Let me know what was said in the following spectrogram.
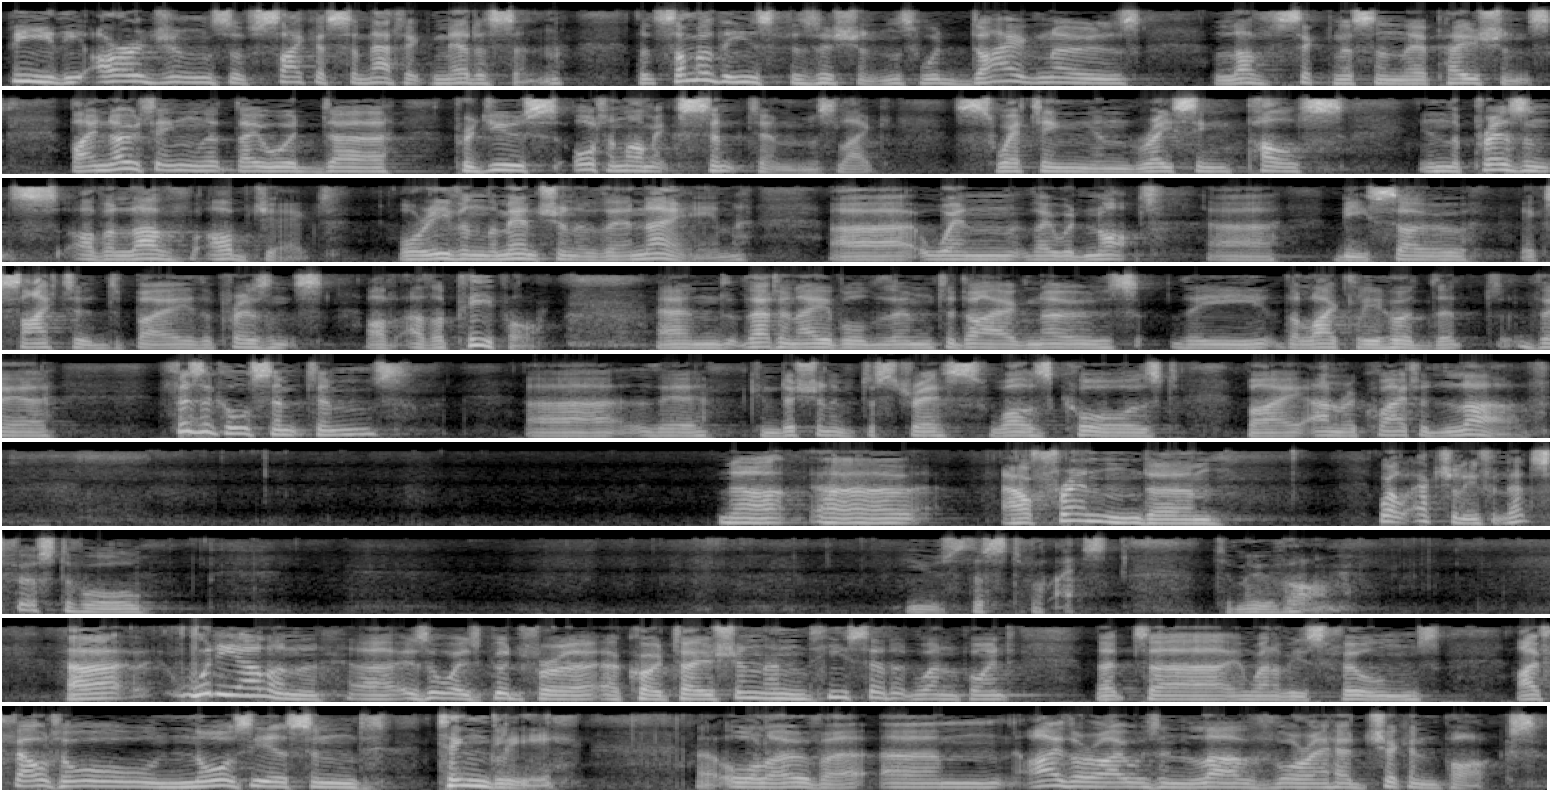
be the origins of psychosomatic medicine that some of these physicians would diagnose love sickness in their patients by noting that they would uh, produce autonomic symptoms like sweating and racing pulse in the presence of a love object or even the mention of their name uh, when they would not uh, be so excited by the presence of other people and that enabled them to diagnose the, the likelihood that their physical symptoms, uh, their condition of distress, was caused by unrequited love. Now, uh, our friend, um, well, actually, let's first of all use this device to move on. Uh, Woody Allen uh, is always good for a, a, quotation, and he said at one point that uh, in one of his films, I felt all nauseous and tingly uh, all over. Um, either I was in love or I had chicken pox.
